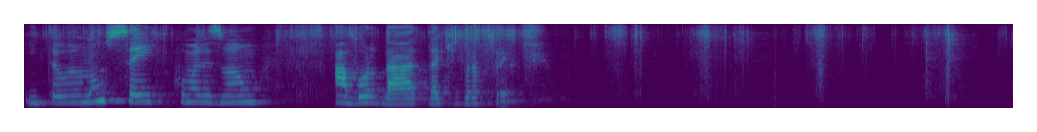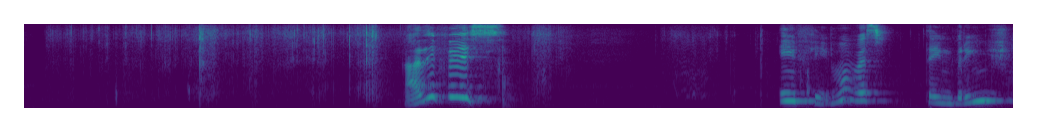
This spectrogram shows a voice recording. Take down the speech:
então eu não sei como eles vão abordar daqui para frente. Tá difícil. Enfim, vamos ver se tem brinde.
